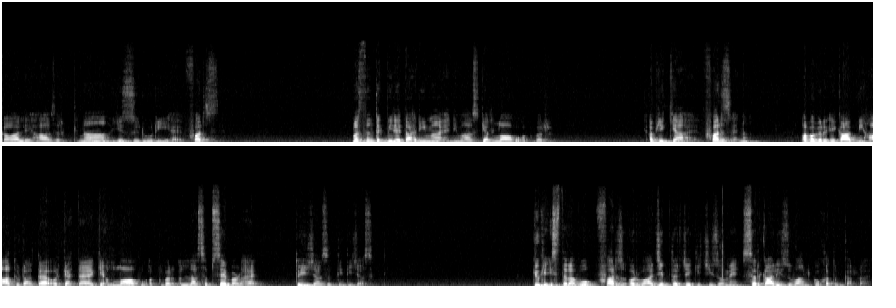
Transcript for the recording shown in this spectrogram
का लिहाज रखना ये ज़रूरी है, फ़र्ज़ मसलन तकबीर तहरीमा है, नमाज़ के अल्लाह अकबर। अब ये क्या है? फ़र्ज़ है ना? अब अगर एक आदमी हाथ उठाता है और कहता है कि अल्लाह अकबर, अल्लाह सबसे बड़ा है तो इजाज़त नहीं दी जा सकती। क्योंकि इस तरह वो फ़र्ज़ और वाजिब दर्जे की चीज़ों में सरकारी ज़ुबान को ख़त्म कर रहा है।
